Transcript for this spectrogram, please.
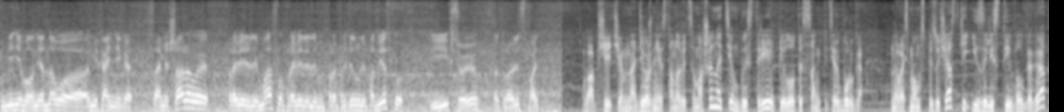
где не было ни одного механика, сами шаровые, проверили масло, проверили, протянули подвеску и все, и отправились спать. Вообще, чем надежнее становится машина, тем быстрее пилот из Санкт-Петербурга. На восьмом спецучастке из Элисты в Волгоград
